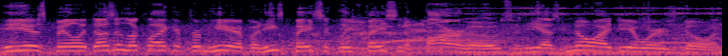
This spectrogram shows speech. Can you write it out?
He is, Bill. It doesn't look like it from here, but he's basically facing a fire hose, and he has no idea where he's going.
